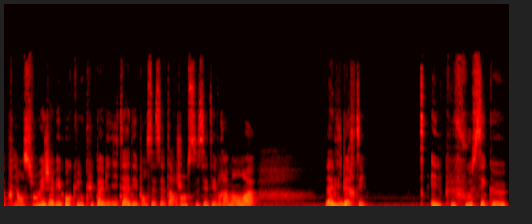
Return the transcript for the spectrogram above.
appréhension, mais j'avais aucune culpabilité à dépenser cet argent parce que c'était vraiment la liberté. Et le plus fou, c'est que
